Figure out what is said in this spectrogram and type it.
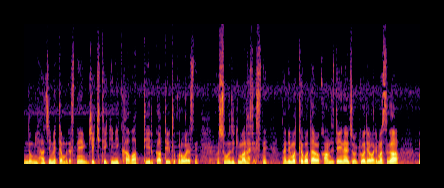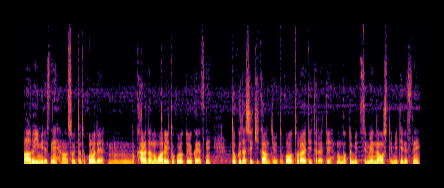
飲み始めてもですね劇的に変わっているかというところはですね、ま正直まだですね何も手応えは感じていない状況ではありますがまあ、ある意味ですね、まあ、そういったところでうん体の悪いところというかですね毒出し期間というところを捉えていただいて、まあ、もっと見つめ直してみてですね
